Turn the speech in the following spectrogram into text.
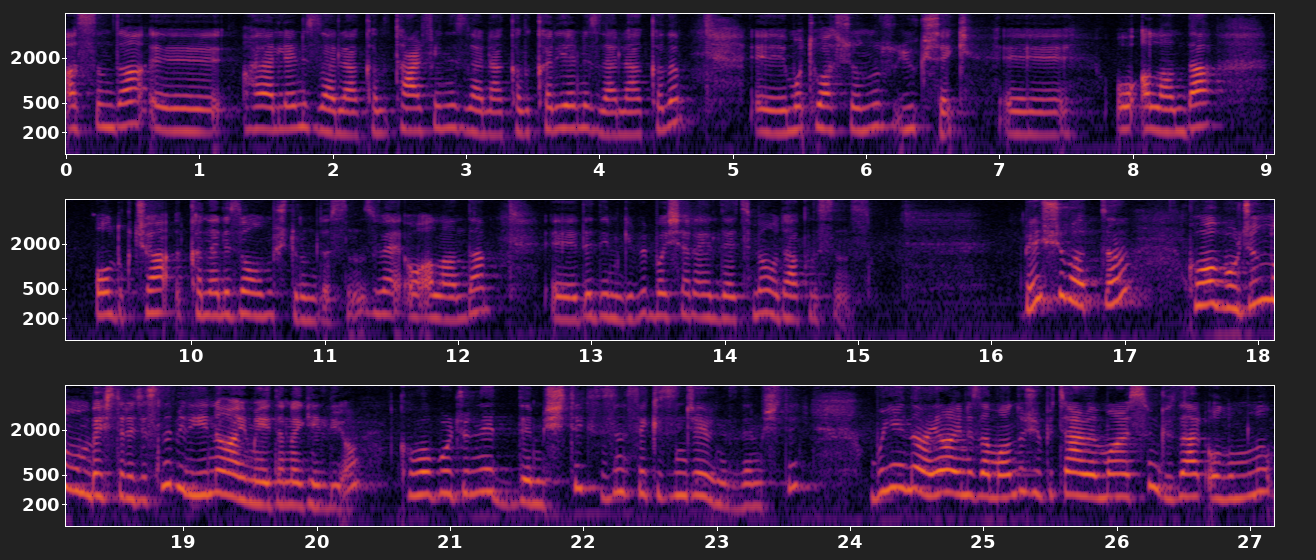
aslında e, hayallerinizle alakalı, terfinizle alakalı, kariyerinizle alakalı e, motivasyonunuz yüksek. E, o alanda oldukça kanalize olmuş durumdasınız ve o alanda e, dediğim gibi başarı elde etme odaklısınız. 5 Şubat'ta Kova burcunun 15 derecesinde bir yeni ay meydana geliyor. Kova burcu ne demiştik? Sizin 8. eviniz demiştik. Bu yeni ay aynı zamanda Jüpiter ve Mars'ın güzel olumlu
